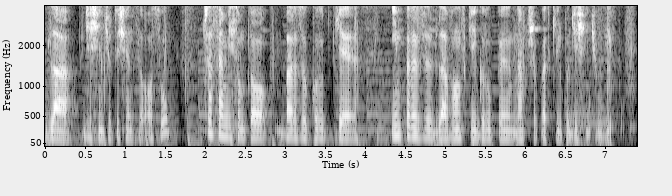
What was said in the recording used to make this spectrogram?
dla 10 tysięcy osób. Czasami są to bardzo krótkie imprezy dla wąskiej grupy, na przykład kilkudziesięciu VIP-ów.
